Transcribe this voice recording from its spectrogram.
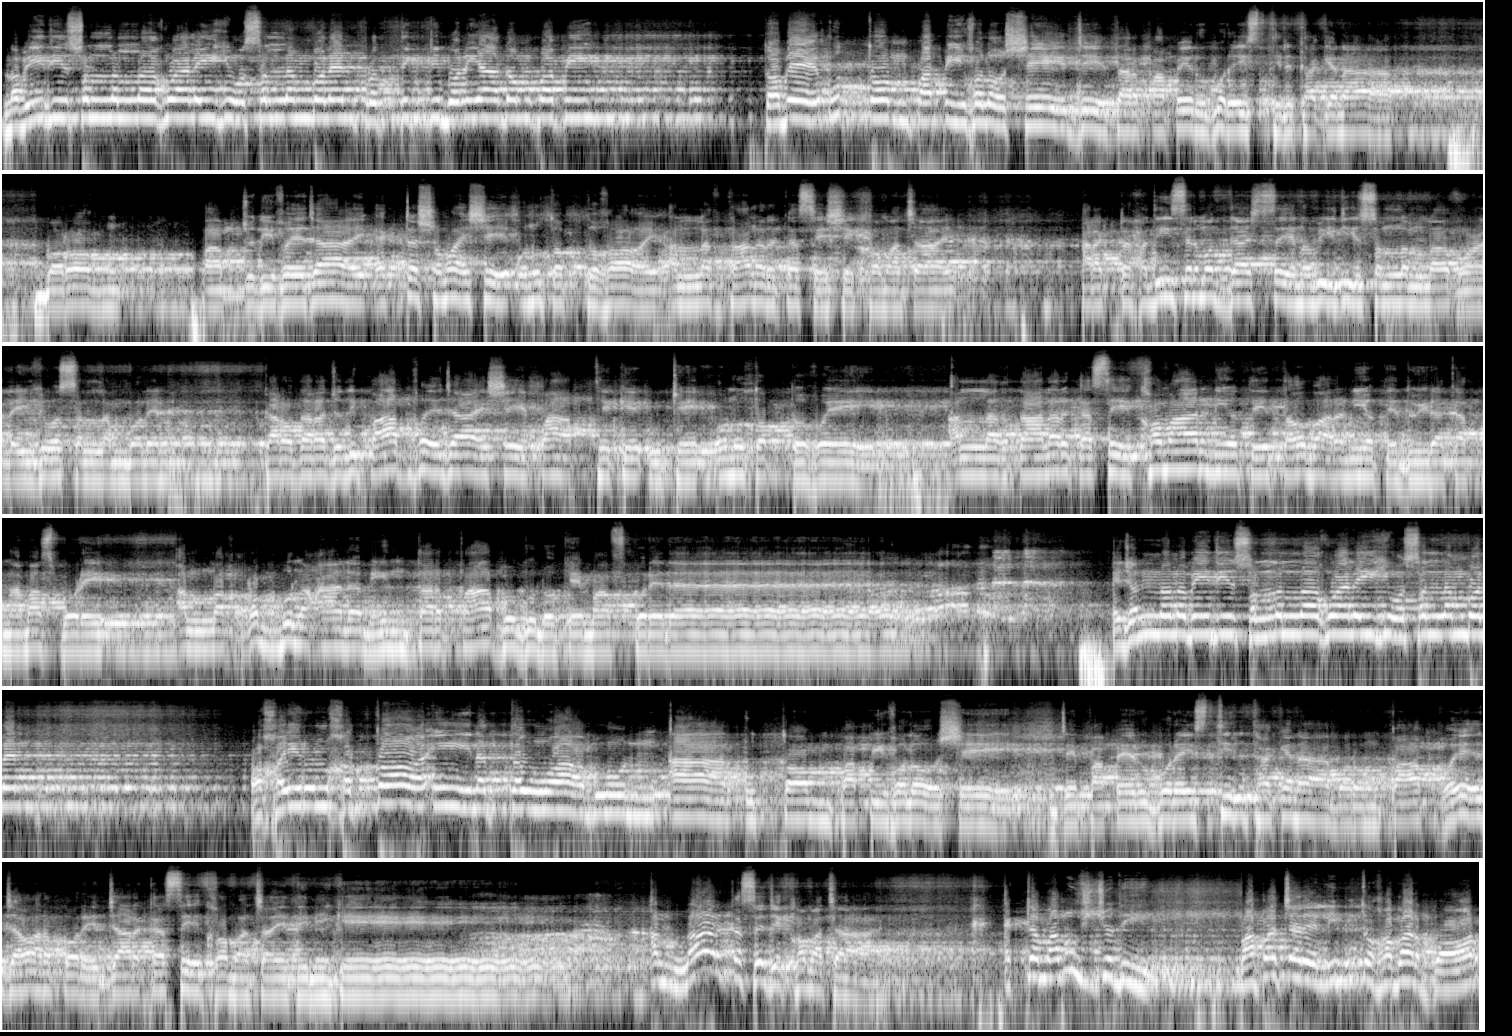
নবীজি সাল্লাল্লাহু আলাইহি ওয়াসাল্লাম বলেন, প্রত্যেকটি বনি আদম পাপী, তবে উত্তম পাপী হলো সে যে তার পাপের উপরে স্থির থাকে না। বরং পাপ যদি হয়ে যায়, একটা সময় সে অনুতপ্ত হয়, আল্লাহ তাআলার কাছে সে ক্ষমা চায়। আর একটা হাদিসের মধ্যে আসছে, নবীজি সাল্লাল্লাহু আলাইহি ওয়াসাল্লাম বলেন, কারও দ্বারা যদি পাপ হয়ে যায়, সে পাপ থেকে উঠে অনুতপ্ত হয়ে আল্লাহ তাআলার কাছে ক্ষমার নিয়তে, তওবার নিয়তে দুই রাকাত নামাজ পড়ে, আল্লাহ রব্বুল আলামিন তার পাপগুলোকে মাফ করে দেয়। এজন্য নবীজি সাল্লাল্লাহু আলাইহি ওয়াসাল্লাম বলেন অখৈরুল আর উত্তম পাপী হলো সে যে পাপের উপরে স্থির থাকে না, বরং পাপ হয়ে যাওয়ার পরে যার কাছে ক্ষমা চায় তিনি কে? আল্লাহর কাছে যে ক্ষমা চায়। একটা মানুষ যদি পাপাচারে লিপ্ত হবার পর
